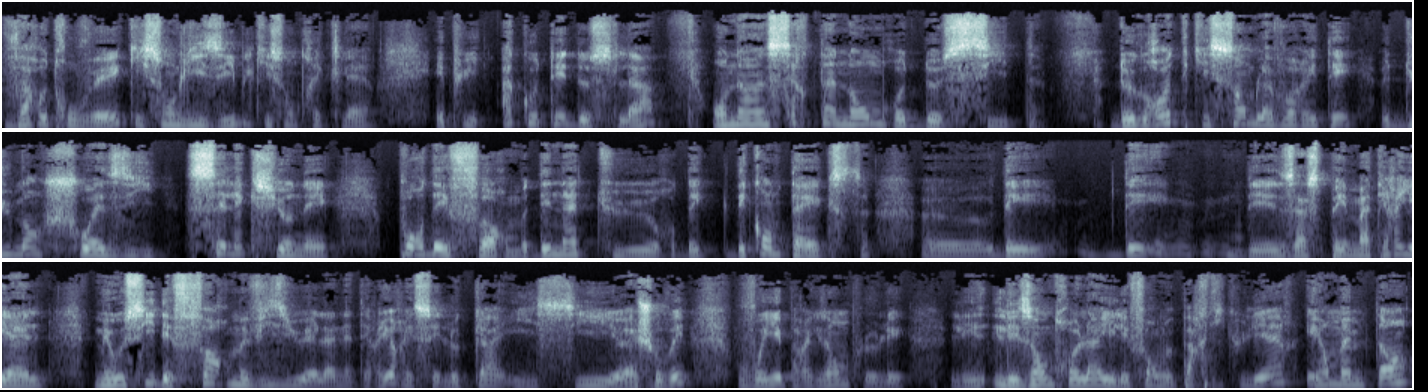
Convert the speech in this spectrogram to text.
va retrouver, qui sont lisibles, qui sont très claires. Et puis, à côté de cela, on a un certain nombre de sites de grottes qui semblent avoir été dûment choisies, sélectionnées pour des formes, des natures, des, des contextes, euh, des, des, des, aspects matériels, mais aussi des formes visuelles à l'intérieur, et c'est le cas ici à Chauvet. Vous voyez par exemple les, les, les entrelacs et les formes particulières, et en même temps,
